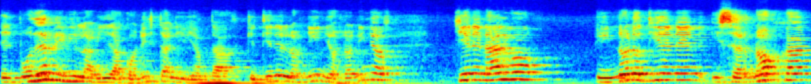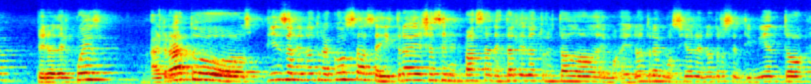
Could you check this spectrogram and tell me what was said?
el poder vivir la vida con esta liviandad que tienen los niños, los niños quieren algo y no lo tienen y se enojan, pero después al rato piensan en otra cosa, se distraen, ya se les pasan, están en otro estado, en otra emoción, en otro sentimiento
